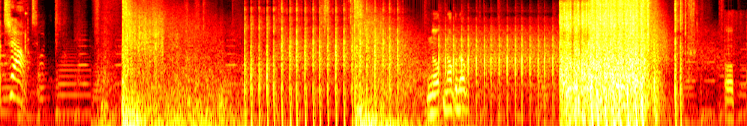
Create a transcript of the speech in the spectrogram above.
Watch out! Knock, knock, knock. OP.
